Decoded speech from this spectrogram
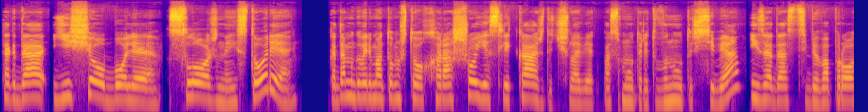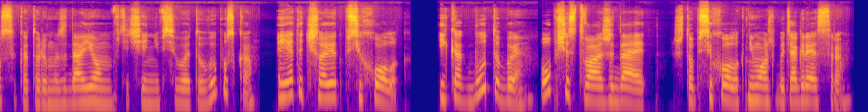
Тогда еще более сложная история, когда мы говорим о том, что хорошо, если каждый человек посмотрит внутрь себя и задаст себе вопросы, которые мы задаем в течение всего этого выпуска, и этот человек психолог. И как будто бы общество ожидает, что психолог не может быть агрессором.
